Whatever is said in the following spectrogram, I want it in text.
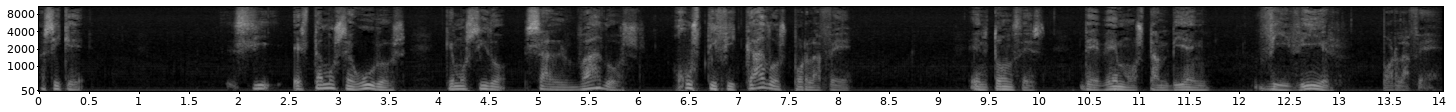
Así que, si estamos seguros que hemos sido salvados, justificados por la fe, entonces debemos también vivir por la fe.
